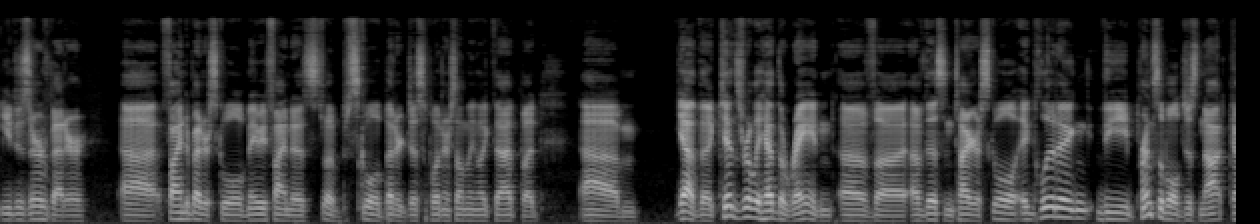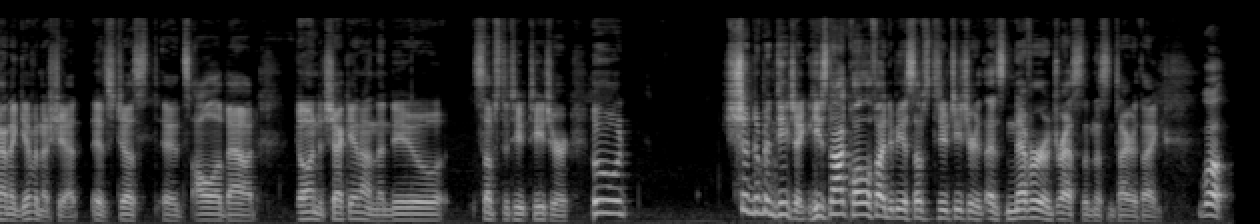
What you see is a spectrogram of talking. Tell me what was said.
You deserve better. Uh, find a better school. Maybe find a school of better discipline or something like that. But um, yeah, the kids really had the reign of uh, of this entire school, including the principal just not kind of giving a shit. It's just it's all about going to check in on the new substitute teacher who shouldn't have been teaching. He's not qualified to be a substitute teacher. That's never addressed in this entire thing. Well,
